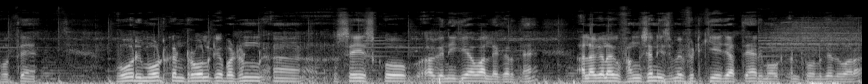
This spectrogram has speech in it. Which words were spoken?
होते हैं, वो रिमोट कंट्रोल के बटन से इसको अग्नि के हवाले करते हैं। अलग अलग फ़ंक्शन इसमें फिट किए जाते हैं रिमोट कंट्रोल के द्वारा।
